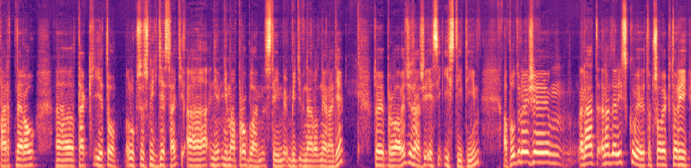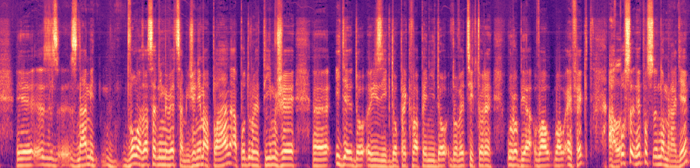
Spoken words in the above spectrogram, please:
partnerov, uh, tak je to luxusných 10 a ne, nemá problém s tým byť v Národnej rade. To je prvá vec, že je si istý tým. A po druhé, že rád, rád riskuje. Je to človek, ktorý je známy dvoma zásadnými vecami. Že nemá plán a po druhé tým, že e, ide do rizik, do prekvapení, do, do vecí, ktoré urobia wow, wow efekt. A Ale... v posled, neposlednom rade e,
